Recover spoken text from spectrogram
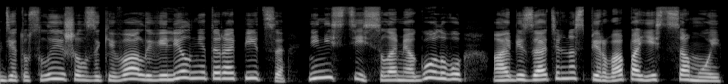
Дед услышал, закивал и велел не торопиться, не нестись, сломя голову, а обязательно сперва поесть самой.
